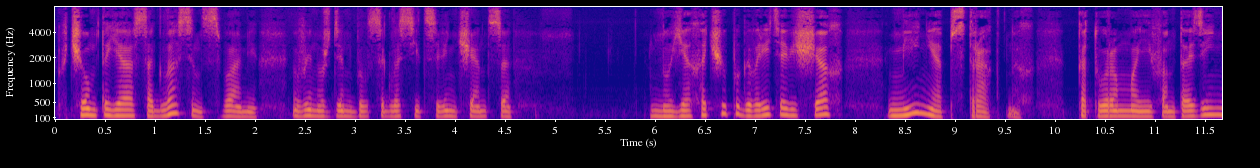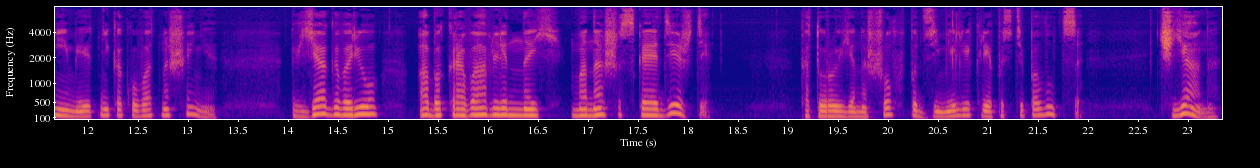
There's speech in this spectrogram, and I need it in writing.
«В чем-то я согласен с вами», — вынужден был согласиться Винченцо, — но я хочу поговорить о вещах менее абстрактных, к которым мои фантазии не имеют никакого отношения. Я говорю об окровавленной монашеской одежде, которую я нашел в подземелье крепости Полуца. Чья она?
